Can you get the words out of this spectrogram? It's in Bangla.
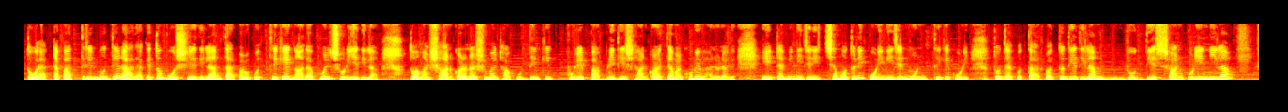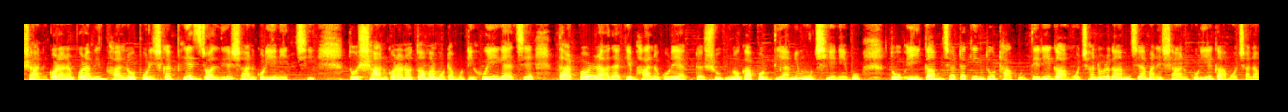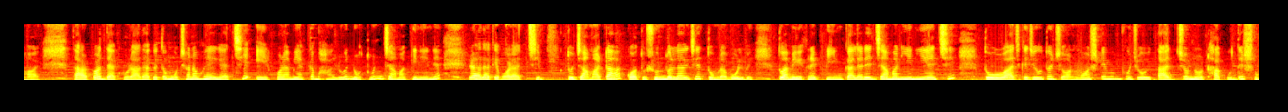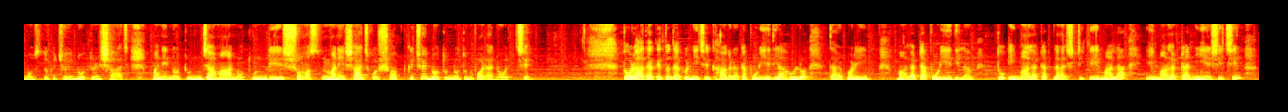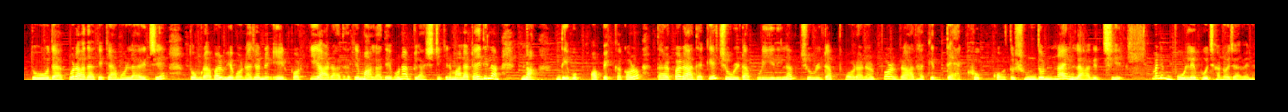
তো একটা পাত্রের মধ্যে রাধাকে তো বসিয়ে দিলাম, তারপর ওপর থেকে গাঁদা ফুল ছড়িয়ে দিলাম। তো আমার স্নান করানোর সময় ঠাকুরদেরকে ফুলের পাপড়ি দিয়ে স্নান করাতে আমার খুবই ভালো লাগে। এটা আমি নিজের ইচ্ছা মতনই করি, নিজের মন থেকে করি। তো দেখো, তারপর তো দিয়ে দিলাম, দুধ দিয়ে স্নান করিয়ে নিলাম। স্নান করানোর পর আমি ভালো পরিষ্কার ফ্রেশ জল দিয়ে স্নান করিয়ে নিচ্ছি। তো স্নান করানো তো আমার মোটামুটি হয়েই গেছে। তারপর রাধাকে ভালো করে একটা শুকনো কাপড় দিয়ে আমি মুছিয়ে নেব। তো এই গামছাটা কিন্তু ঠাকুরদেরই গা মোছানোর গামছা মানে স্নান করিয়ে গা মোছানো হয়। তারপর দেখো, রাধাকে তো মোছানো হয়ে গেছে। এরপর আমি একটা ভালো নতুন জামা কিনে এনে রাধাকে পরাচ্ছি। তো জামাটা কত সুন্দর লাগছে, তোমরা বলবে। তো আমি এখানে পিঙ্ক কালারের জামা নিয়ে নিয়েছি। তো আজকে যেহেতু জন্মাষ্টমী পুজো, তার জন্য ঠাকুরদের সমস্ত কিছুই নতুন সাজ মানে নতুন জামা, নতুন ড্রেস সমস্ত মানে সাজগোজ সব কিছুই নতুন নতুন পরানো হচ্ছে। তো রাধাকে তো দেখো নিচে ঘাগরাটা পরিয়ে দেওয়া হলো, তারপর এই মালাটা পরিয়ে দিলাম। তো এই মালাটা প্লাস্টিকের মালা এই মালাটা নিয়ে এসেছি। তো দেখো রাধাকে কেমন লাগছে? তোমরা আবার ভেবো না যেন এরপর কি আর রাধাকে মালা দেবো না? প্লাস্টিকের মালাটাই দিলাম। না, দেবো। অপেক্ষা করো। তারপর রাধাকে চুলটা পুড়িয়ে দিলাম। চুলটা পরানোর পর রাধাকে দেখো কত সুন্দর নাই লাগছে। মানে বলে বোঝানো যাবে না।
